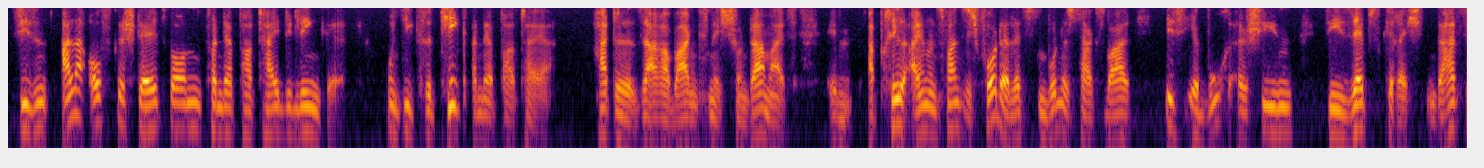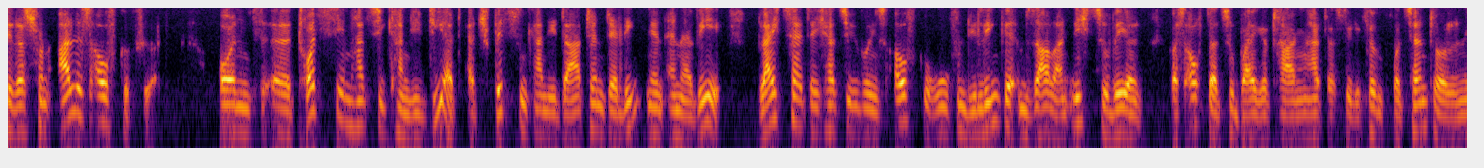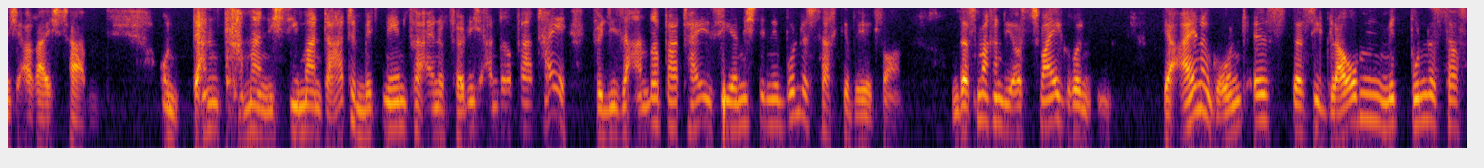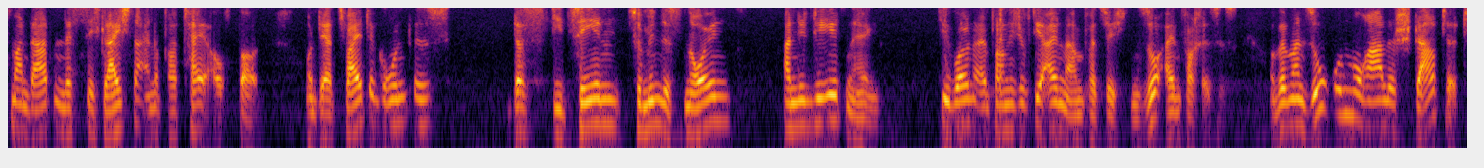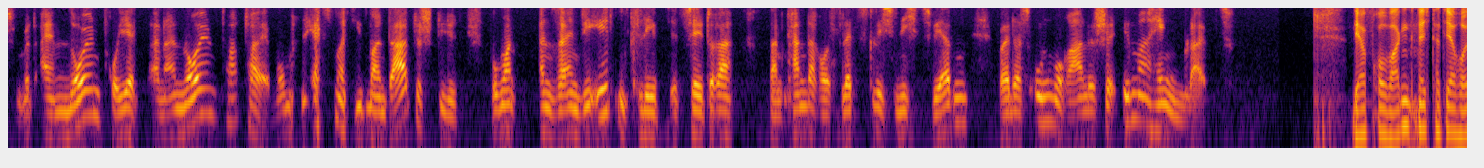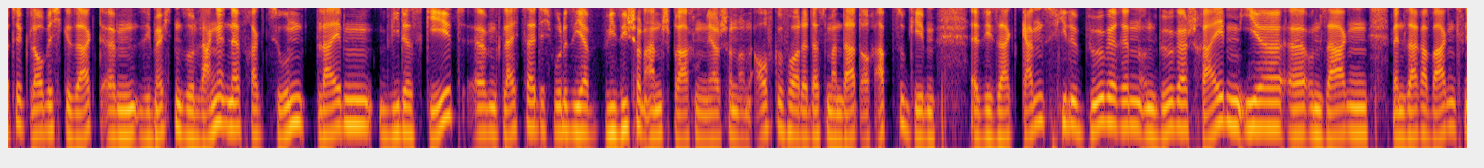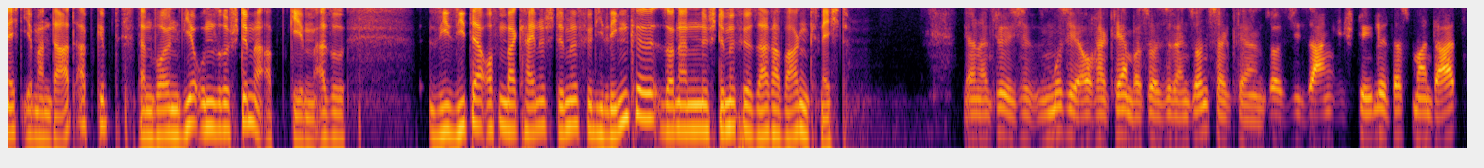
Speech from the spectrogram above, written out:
sie sind alle aufgestellt worden von der Partei Die Linke. Und die Kritik an der Partei hatte Sarah Wagenknecht schon damals im April 21 vor der letzten Bundestagswahl ist ihr Buch erschienen, Die Selbstgerechten. Da hat sie das schon alles aufgeführt. Und äh, trotzdem hat sie kandidiert als Spitzenkandidatin der Linken in NRW. Gleichzeitig hat sie übrigens aufgerufen, die Linke im Saarland nicht zu wählen, was auch dazu beigetragen hat, dass wir die 5-Prozent-Hürde nicht erreicht haben. Und dann kann man nicht die Mandate mitnehmen für eine völlig andere Partei. Für diese andere Partei ist sie ja nicht in den Bundestag gewählt worden. Und das machen die aus zwei Gründen. Der eine Grund ist, dass sie glauben, mit Bundestagsmandaten lässt sich leichter eine Partei aufbauen. Und der zweite Grund ist, dass die zehn, zumindest neun, an den Diäten hängen. Die wollen einfach nicht auf die Einnahmen verzichten. So einfach ist es. Und wenn man so unmoralisch startet mit einem neuen Projekt, einer neuen Partei, wo man erstmal die Mandate stiehlt, wo man an seinen Diäten klebt etc., dann kann daraus letztlich nichts werden, weil das Unmoralische immer hängen bleibt. Ja, Frau Wagenknecht hat ja heute, glaube ich, gesagt, ähm, sie möchten so lange in der Fraktion bleiben, wie das geht. Ähm, gleichzeitig wurde sie ja, wie Sie schon ansprachen, ja schon aufgefordert, das Mandat auch abzugeben. Äh, sie sagt, ganz viele Bürgerinnen und Bürger schreiben ihr äh, und sagen, wenn Sarah Wagenknecht ihr Mandat abgibt, dann wollen wir unsere Stimme abgeben. Also sie sieht da offenbar keine Stimme für die Linke, sondern eine Stimme für Sarah Wagenknecht. Ja, natürlich muss sie auch erklären, was soll sie denn sonst erklären? Soll sie sagen, ich stehle das Mandat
